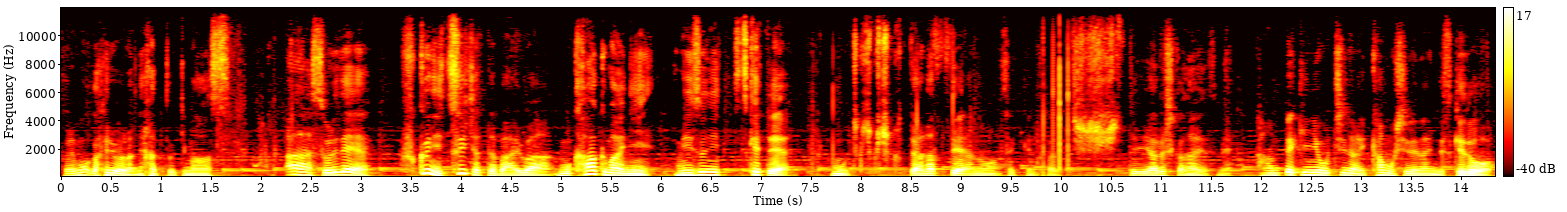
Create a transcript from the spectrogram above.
それも概要欄に貼っておきます。ああそれで服についちゃった場合はもう乾く前に水につけてもうチクチクチクって洗ってあの石鹸とかでチュッってやるしかないですね。完璧に落ちないかもしれないんですけど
